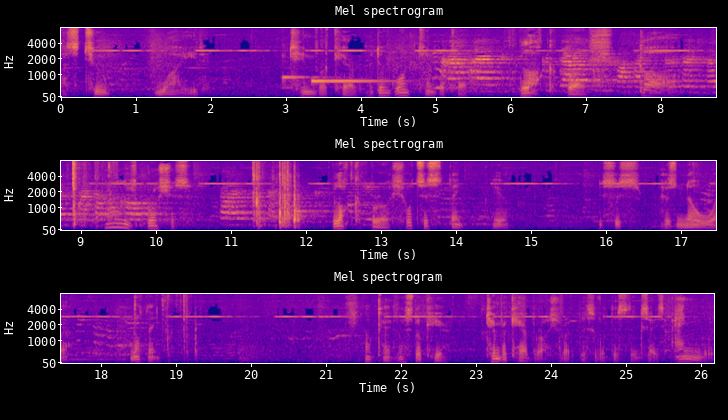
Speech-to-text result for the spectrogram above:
That's too wide. Timber care. I don't want timber care. Block brush. God. All these brushes. Block brush. What's this thing here? This is, has no, uh, nothing. Okay, let's look here. Timber care brush, right, this is what this thing says. Angled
